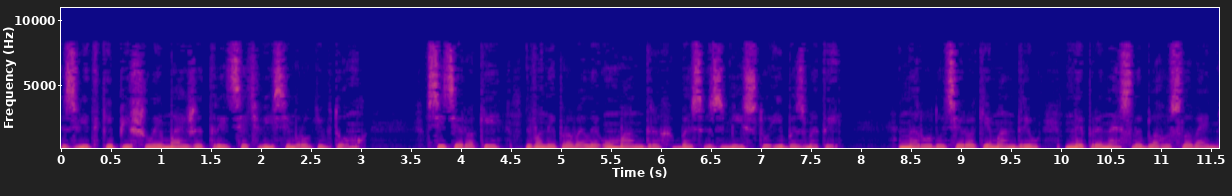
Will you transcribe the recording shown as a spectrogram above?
звідки пішли майже 38 років тому. Всі ці роки вони провели у мандрах без змісту і без мети. Народу ці роки мандрів не принесли благословень,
